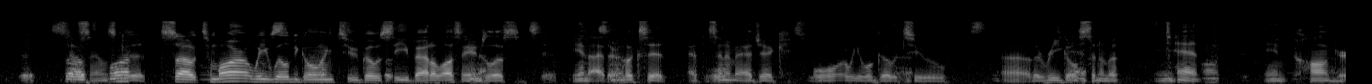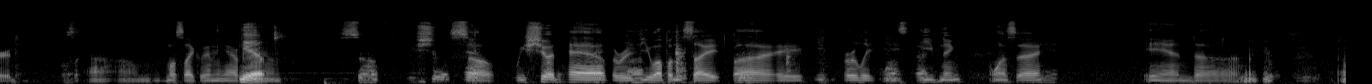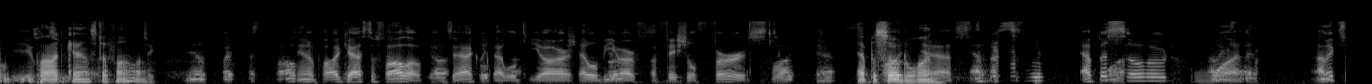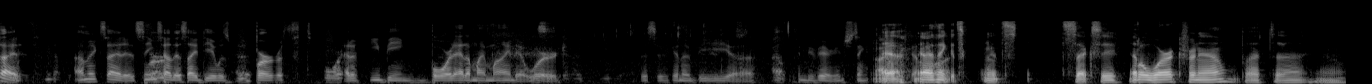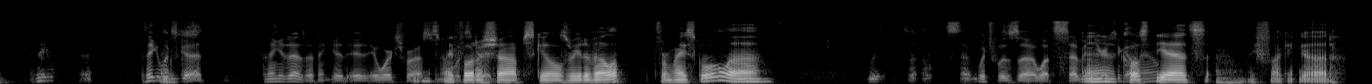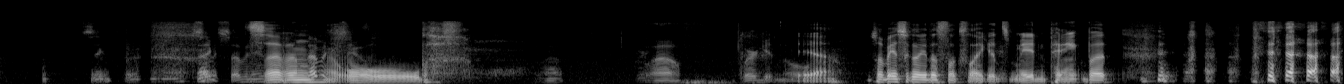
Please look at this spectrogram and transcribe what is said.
that sounds good. So tomorrow we will be going to go see Battle Los Angeles in either Hooksett at the Cinemagic or we will go to uh, the Regal Cinema 10 in Concord, um, most likely in the afternoon. So we should have a review up on the site by early evening, I want to say, and uh, we'll be able Podcast to, to uh, follow. to you know, podcast to follow. Exactly. That will be our that will be our official first Episode one. podcast. Episode one. I'm excited. I'm excited. Seeing how this idea was birthed out of me being bored out of my mind at work. This is gonna be uh, it's gonna be very interesting. I Yeah, like yeah, a I think lot. it's it's sexy. It'll work for now, but uh, you know, I think I think it looks good. I think it does. I think it, it, it works for us. it's my it looks good. Photoshop skills redeveloped from high school. Uh, Which was uh, what seven yeah, years ago close. now? Yeah, it's oh my fucking god. Six, seven years. Seven. Ago? Seven years. ago. Old. Wow, we're getting old. Yeah. So basically, this looks like it's made in paint, but you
